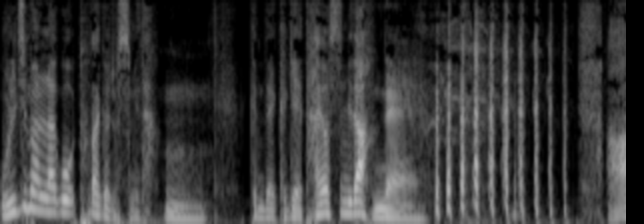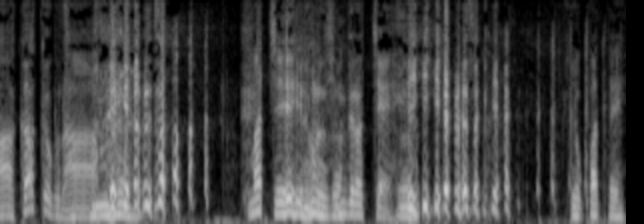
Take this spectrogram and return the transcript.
울지 말라고 토닥여줬습니다. 음, 근데 그게 다였습니다. 네. 아, 그 학교구나. 음. 맞지? 이러면서 힘들었지. 응. 이러면서 그냥. 욕받대.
